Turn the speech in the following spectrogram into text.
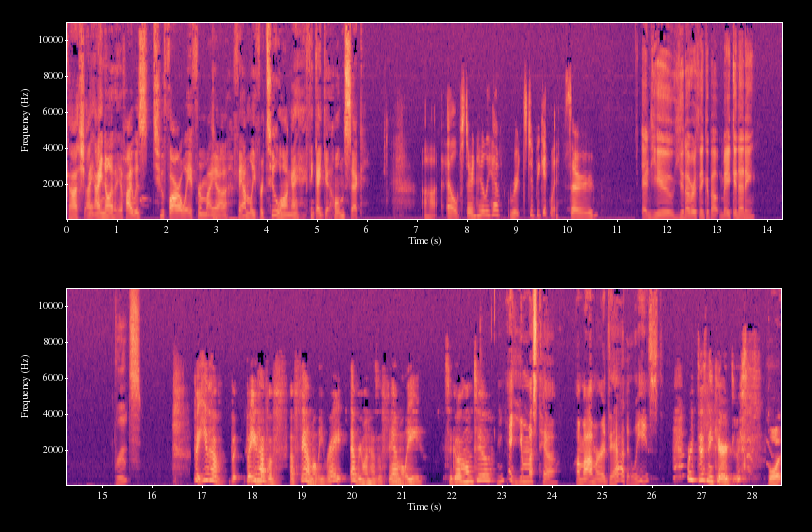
Gosh, I, I know if, if I was too far away from my uh, family for too long, I, I think I'd get homesick. Uh, elves don't really have roots to begin with, so And you, you never think about making any? Roots? But you have, but but you have a, a family, right? Everyone has a family to go home to. Yeah, you must have a mom or a dad at least. We're Disney characters. Boy,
